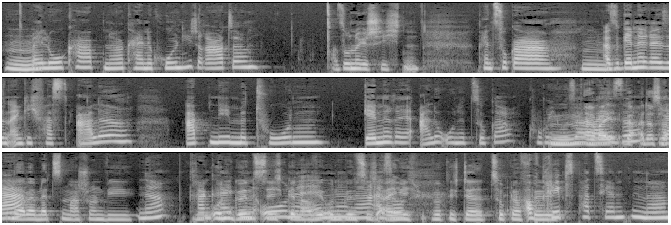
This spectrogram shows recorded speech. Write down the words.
Mhm. bei Low Carb, ne, keine Kohlenhydrate, so eine Geschichten. Kein Zucker, Mhm. also generell sind eigentlich fast alle Abnehmmethoden generell alle ohne Zucker, Mhm, aber kurioserweise. das hatten wir ja beim letzten Mal schon, wie, ne? wie ungünstig, ohne genau, wie Ende, ungünstig ne? Also eigentlich wirklich der Zucker Auch Krebspatienten ne?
